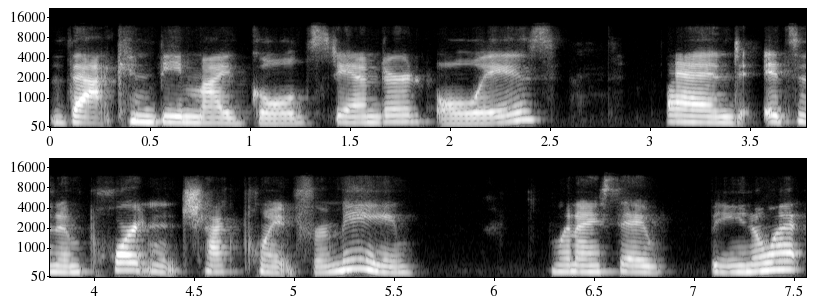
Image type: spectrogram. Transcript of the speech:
that can be my gold standard always. And it's an important checkpoint for me when I say, but you know what?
